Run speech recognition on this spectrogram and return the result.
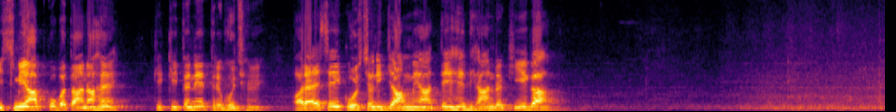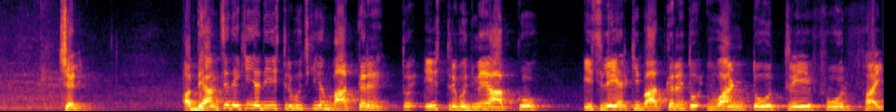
इसमें आपको बताना है कि कितने त्रिभुज हैं। और ऐसे ही क्वेश्चन एग्ज़ाम में आते हैं, ध्यान रखिएगा। चलिए। अब ध्यान से देखिए, यदि इस त्रिभुज की हम बात करें तो इस त्रिभुज में आपको इस लेयर की बात करें तो one two three four five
